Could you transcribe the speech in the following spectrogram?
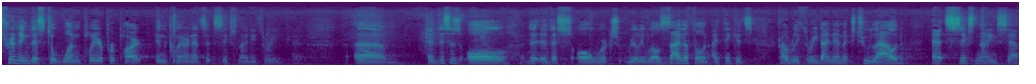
trimming this to one player per part in the clarinets at 693. Um, and this is all, th- this all works really well. Xylophone, I think it's probably three dynamics too loud at 697.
